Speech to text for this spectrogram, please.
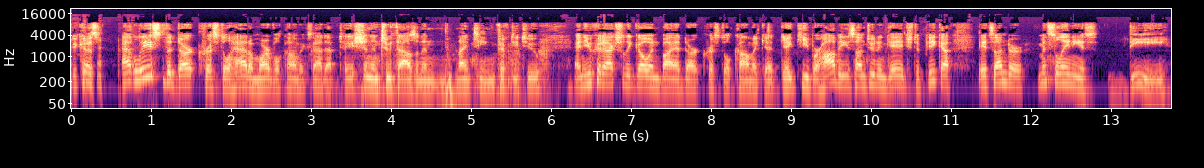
because at least The Dark Crystal had a Marvel Comics adaptation in 1952, and you could actually go and buy a Dark Crystal comic at Gatekeeper Hobbies, Huntoon and Gage, Topeka. It's under miscellaneous D.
